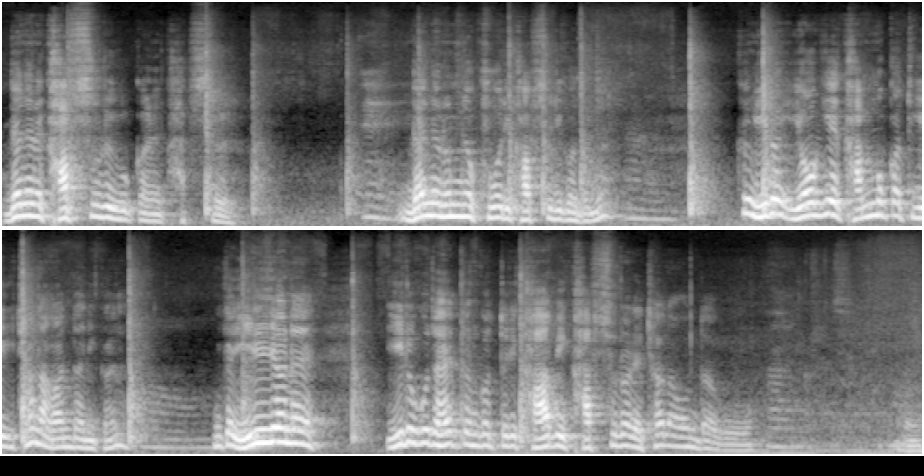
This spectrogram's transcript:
내년에 갑술을 입을 거 아니에요. 갑술. 네. 내년 음력 9월이 갑술이거든요. 그럼 이런 여기에 갑목 같은 게 튀어나간다니까요. 그러니까 1년에 이루고자 했던 것들이 갑이 갑술월에 튀어나온다고. 네.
